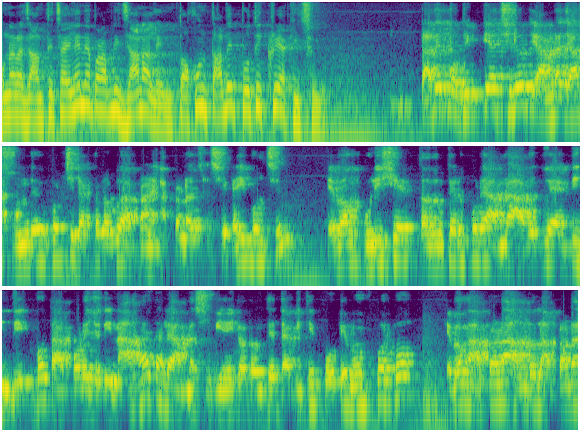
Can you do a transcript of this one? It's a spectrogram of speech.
ওনারা জানতে চাইলেন এবং আপনি জানালেন, তখন তাদের প্রতিক্রিয়া কী ছিল? তাদের প্রতিক্রিয়া ছিল যে আমরা যা সন্দেহ করছি, ডাক্তারবাবু, আপনারা আপনারা সেটাই বলছেন। এবং পুলিশের তদন্তের উপরে আমরা আরও দু একদিন দেখব। তারপরে যদি না হয়, তাহলে আমরা সিবিআই তদন্তের দাবিতে কোর্টে মুভ করব। এবং আপনারা আন্দোলন আপনারা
